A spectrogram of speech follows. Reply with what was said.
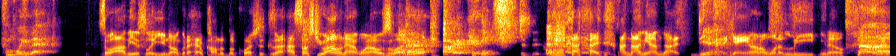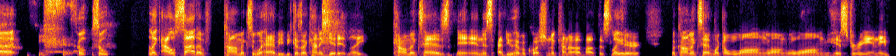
from way back. So obviously, you know, I'm going to have comic book questions because I, I sussed you out on that one. I was like, okay. look, all right. I'm, I mean, I'm not deep yeah. in the game. I don't want to lead, you know. No, no, uh, so, so like outside of comics or what have you, because I kind of get it. Like comics has, and this, I do have a question to kind of about this later, but comics have like a long, long, long history and they've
